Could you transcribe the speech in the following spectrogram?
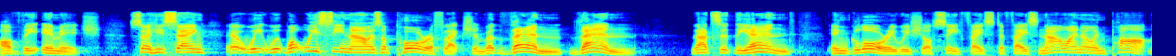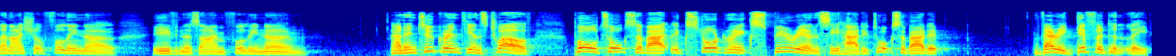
of the image. So he's saying uh, we, we, what we see now is a poor reflection, but then, then, that's at the end. In glory we shall see face to face. Now I know in part, then I shall fully know, even as I am fully known. And in 2 Corinthians 12, Paul talks about extraordinary experience he had. He talks about it very diffidently.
